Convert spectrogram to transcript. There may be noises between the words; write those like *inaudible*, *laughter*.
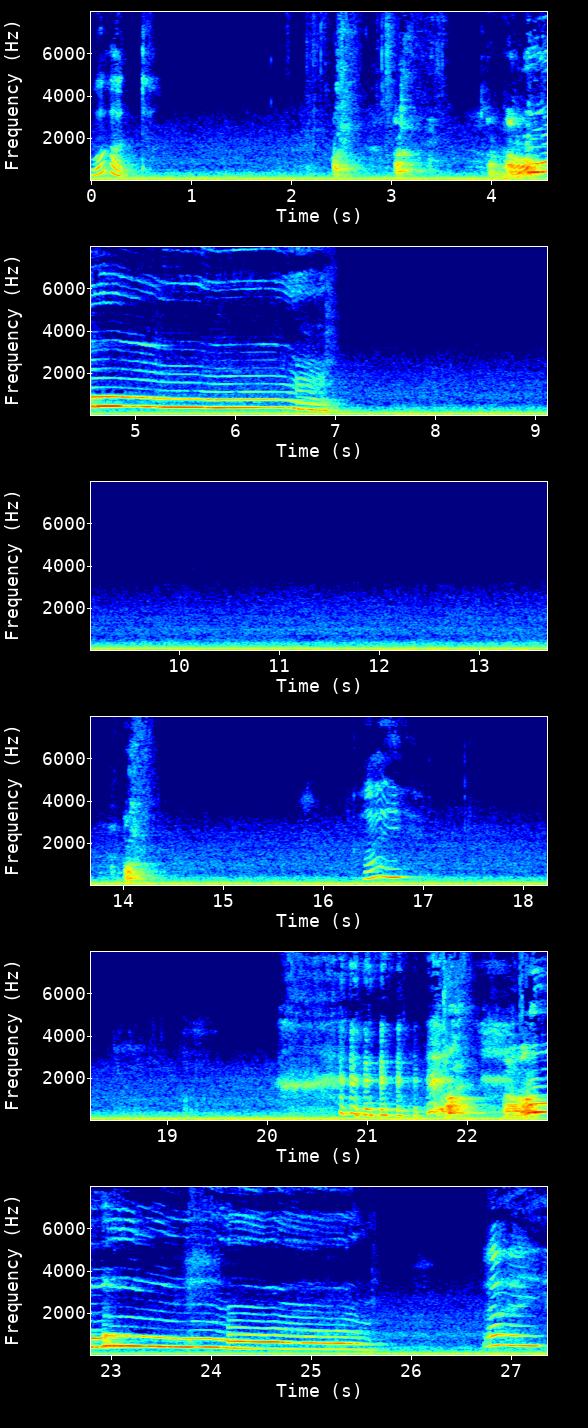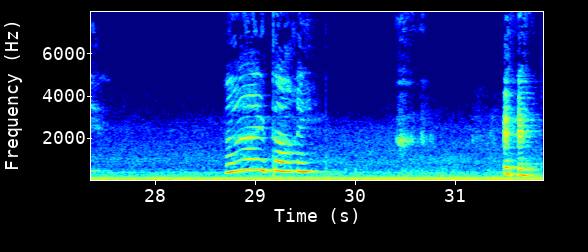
What? Hi. *laughs* Hi. Hi, Taki. へえ。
